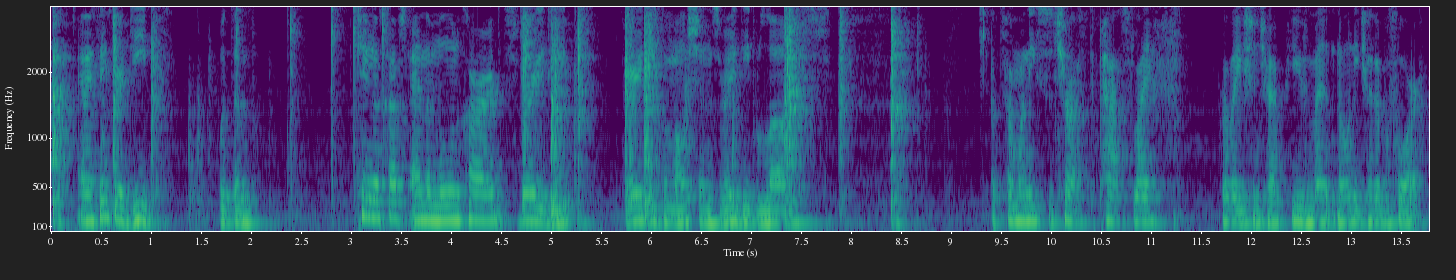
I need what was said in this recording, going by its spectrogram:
And I think they're deep with the King of Cups and the Moon card. It's very deep. Very deep emotions, very deep love. But someone needs to trust past life relationship. You've met, known each other before.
